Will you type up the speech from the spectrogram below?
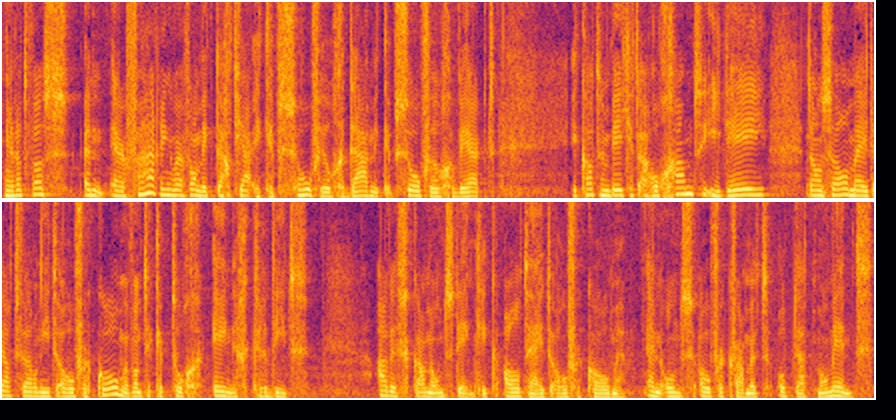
En dat was een ervaring waarvan ik dacht: ja, ik heb zoveel gedaan, ik heb zoveel gewerkt. Ik had een beetje het arrogante idee, dan zal mij dat wel niet overkomen, want ik heb toch enig krediet. Alles kan ons, denk ik, altijd overkomen. En ons overkwam het op dat moment.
